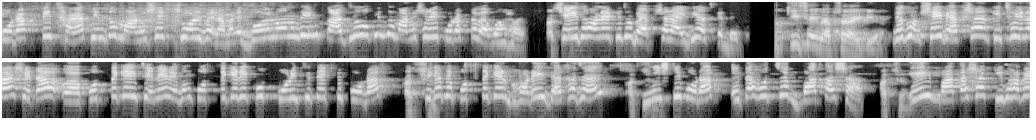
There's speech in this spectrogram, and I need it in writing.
প্রোডাক্টটি ছাড়া কিন্তু মানুষের চলবে না মানে দৈনন্দিন কাজেও কিন্তু মানুষের এই প্রোডাক্টটা ব্যবহার হয় আচ্ছা। সেই ধরনের কিছু ব্যবসার আইডিয়া আজকে দেবো কি সেই ব্যবসার আইডিয়া দেখুন সেই ব্যবসা আর কিছুই নয় সেটা প্রত্যেকেই চেনেন এবং প্রত্যেকেরই খুব পরিচিত একটি প্রোডাক্ট আচ্ছা। ঠিক আছে প্রত্যেকের ঘরেই দেখা যায় আচ্ছা। মিষ্টি প্রোডাক্ট এটা হচ্ছে বাতাসা। আচ্ছা। এই বাতাসা কীভাবে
